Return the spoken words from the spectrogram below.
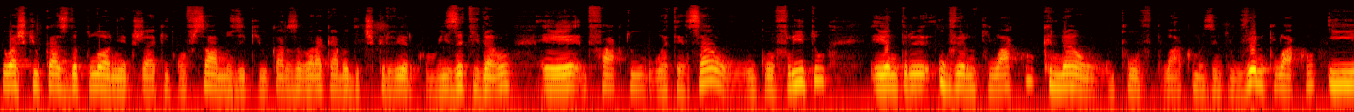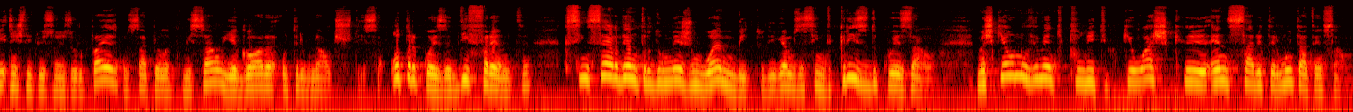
Eu acho que o caso da Polónia, que já aqui conversámos e que o Carlos agora acaba de descrever com exatidão, é de facto a tensão, o conflito entre o governo polaco, que não o povo polaco, mas entre o governo polaco e as instituições europeias, começar pela Comissão e agora o Tribunal de Justiça. Outra coisa diferente, que se insere dentro do mesmo âmbito, digamos assim, de crise de coesão, mas que é um movimento político que eu acho que é necessário ter muita atenção.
